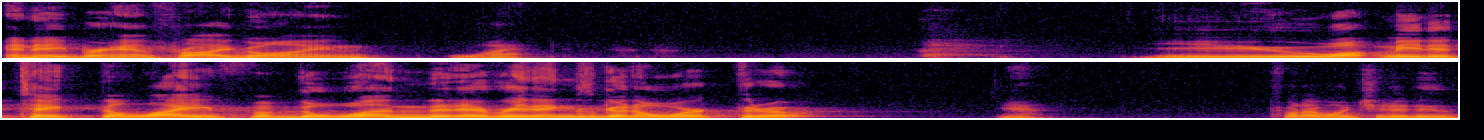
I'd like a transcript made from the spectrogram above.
And Abraham's probably going, What? You want me to take the life of the one that everything's going to work through? That's what I want you to do.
